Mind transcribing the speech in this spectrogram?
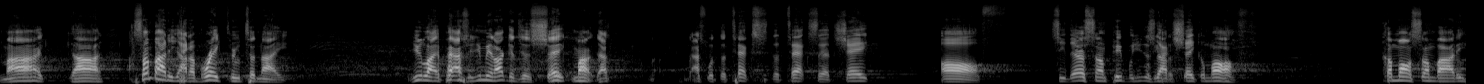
My God, somebody got a breakthrough tonight. You like, Pastor, you mean I could just shake my, that's, that's what the text, the text said, shake off. See, there are some people you just got to shake them off. Come on, somebody.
